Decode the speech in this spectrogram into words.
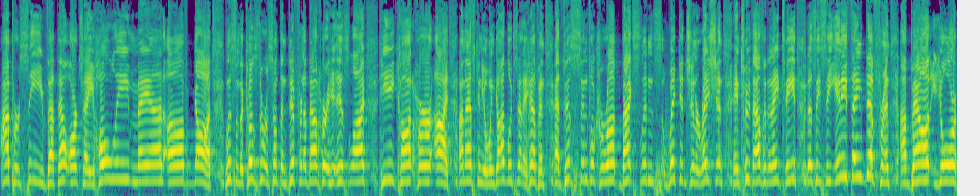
I perceive that thou art a holy man of God. Listen, because there was something different about her, his life, he caught her eye. I'm asking you, when God looks at a heaven, at this sinful, corrupt, backslidden, wicked generation in 2018, does he see anything different about your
